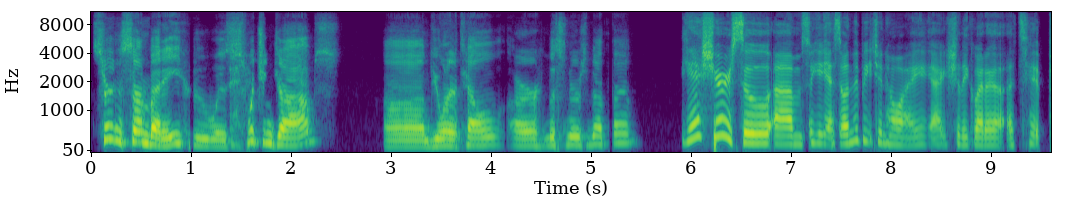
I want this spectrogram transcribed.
certain somebody who was switching jobs. Um, do you want to tell our listeners about that? Yeah, sure. So, um, so yes, on the beach in Hawaii, I actually got a, a tip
